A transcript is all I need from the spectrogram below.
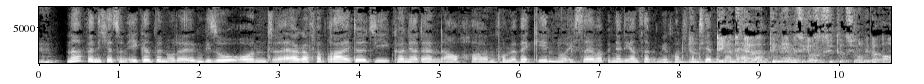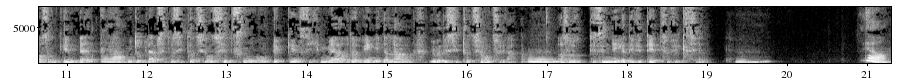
Mhm. Ne, wenn ich jetzt so ein Ekel bin oder irgendwie so und äh, Ärger verbreite, die können ja dann auch ähm, von mir weggehen. Nur ich selber bin ja die ganze Zeit mit mir konfrontiert. Ja, die, mit Ärger. die nehmen sich aus der Situation wieder raus und gehen weg. Ja. Und du bleibst in der Situation sitzen und beginnst dich mehr oder weniger lang über die Situation zu ärgern. Mhm. Also diese Negativität zu fixieren. Mhm. Ja.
